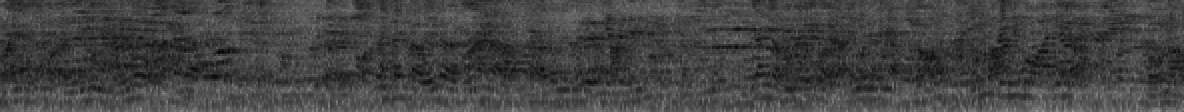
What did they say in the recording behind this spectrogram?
Mà em cũng gọi lấy dùng lấy hộ anh thanh vào đấy là cái năm nào vào trong đấy là Thế anh là bộ đội anh gọi lại luôn hay là đó xem những bò chứ đó nó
